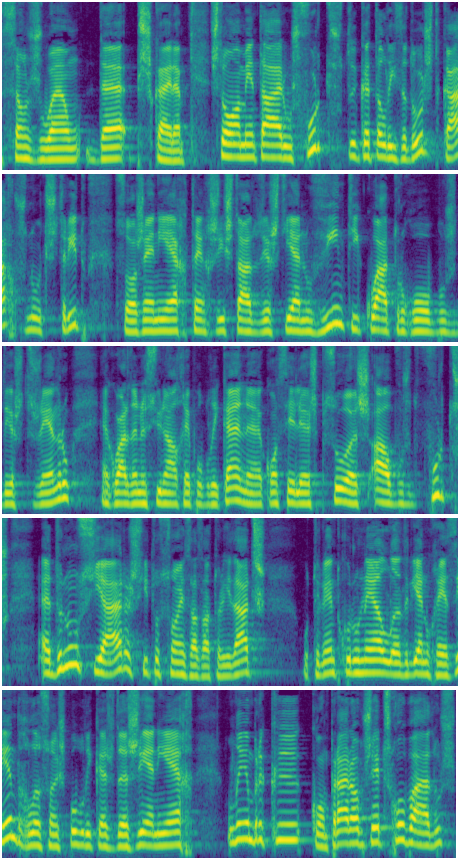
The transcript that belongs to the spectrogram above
São João da Pesqueira. Estão a aumentar os furtos de catalisadores de carros no distrito. Só a GNR tem registados este ano 24 quatro roubos deste género. A Guarda Nacional Republicana aconselha as pessoas alvos de furtos a denunciar as situações às autoridades. O Tenente-Coronel Adriano Rezende, Relações Públicas da GNR, lembra que comprar objetos roubados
